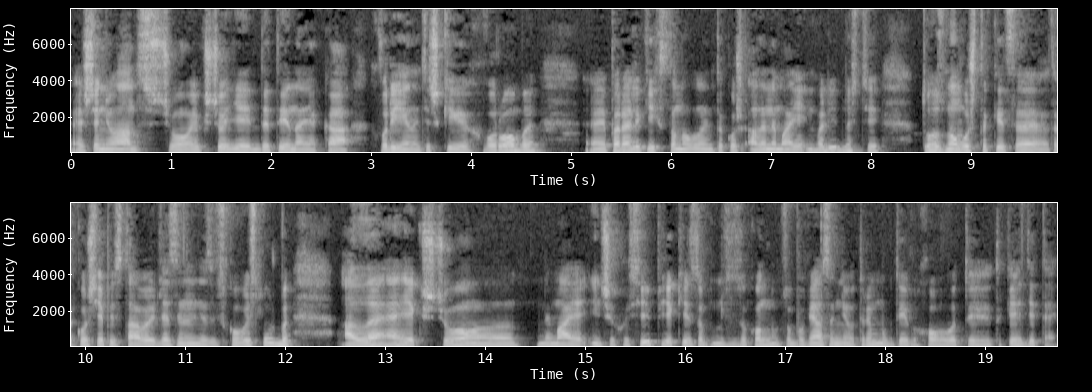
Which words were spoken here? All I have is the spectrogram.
е, ще нюанс, що якщо є дитина, яка хворіє на тяжкі хвороби, е, перелік їх встановлений також, але немає інвалідності, то знову ж таки це також є підставою для звільнення з військової служби. Але якщо немає інших осіб, які законно зобов'язані отримувати і виховувати таких дітей,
